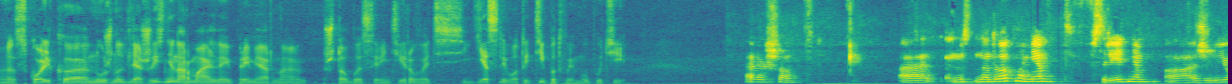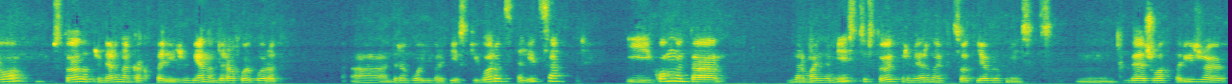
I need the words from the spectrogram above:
а, сколько нужно для жизни нормальной примерно, чтобы сориентировать, если вот идти по твоему пути. Хорошо. А, ну, на тот момент в среднем жилье стоило примерно как в Париже. Вена дорогой город, а, дорогой европейский город, столица, и комната в нормальном месте стоит примерно 500 евро в месяц. Когда я жила в Париже,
